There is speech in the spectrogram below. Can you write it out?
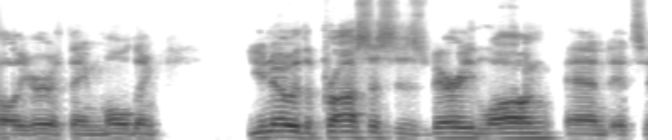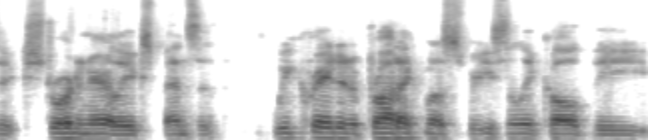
polyurethane molding, you know the process is very long and it's extraordinarily expensive. We created a product most recently called the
